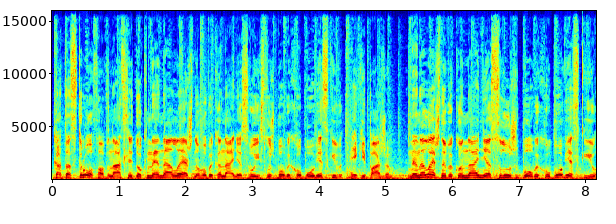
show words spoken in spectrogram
Катастрофа внаслідок неналежного виконання своїх службових обов'язків екіпажем. Неналежне виконання службових обов'язків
